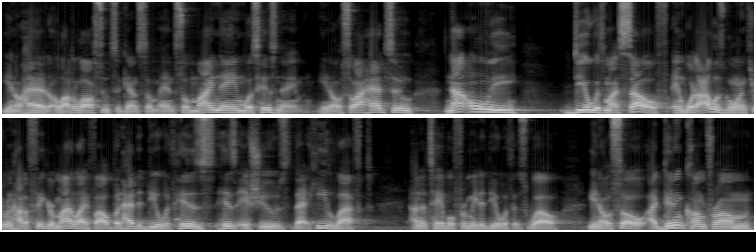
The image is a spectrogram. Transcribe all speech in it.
you know, had a lot of lawsuits against him, and so my name was his name, you know, so I had to not only deal with myself and what I was going through and how to figure my life out, but had to deal with his his issues that he left on the table for me to deal with as well. You know, so I didn't come from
